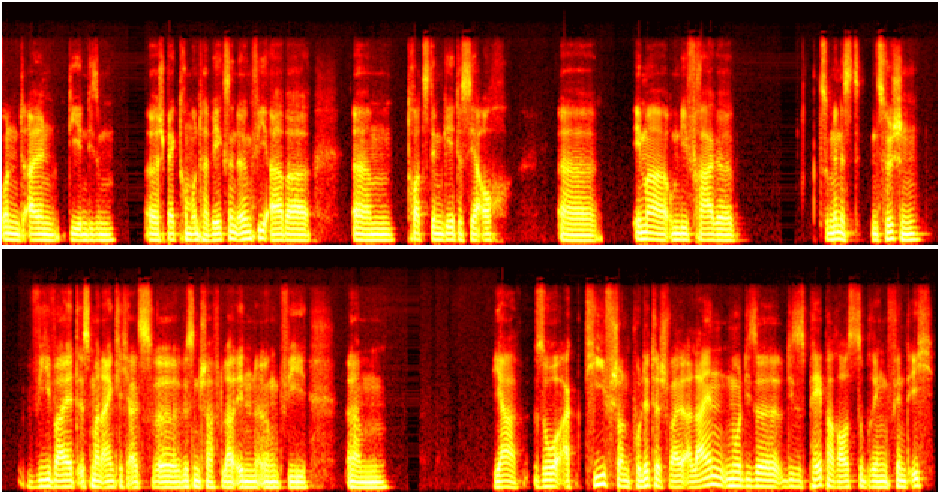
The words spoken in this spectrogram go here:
und allen, die in diesem äh, Spektrum unterwegs sind irgendwie, aber ähm, trotzdem geht es ja auch äh, immer um die Frage, zumindest inzwischen, wie weit ist man eigentlich als äh, Wissenschaftlerin irgendwie ähm, ja so aktiv schon politisch, weil allein nur diese dieses Paper rauszubringen, finde ich,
